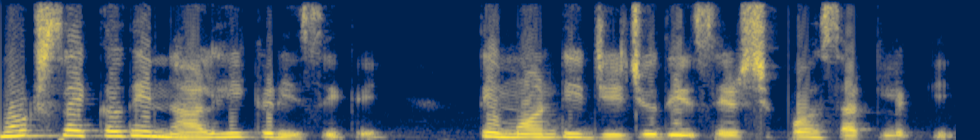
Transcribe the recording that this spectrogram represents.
ਮੋਟਰਸਾਈਕਲ ਦੇ ਨਾਲ ਹੀ ਖੜੀ ਸੀ ਗਈ ਤੇ ਮੌਂਟੀ ਜੀਜੂ ਦੇ ਸਿਰ 'ਚ ਬਹੁਤ ਸੱਟ ਲੱਗੀ।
